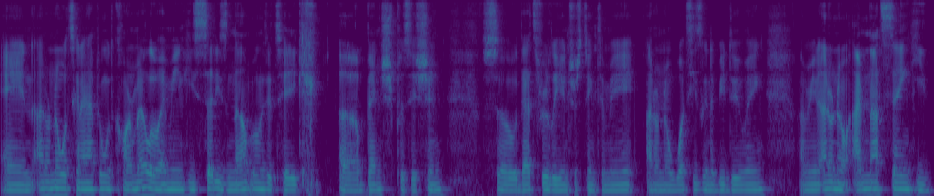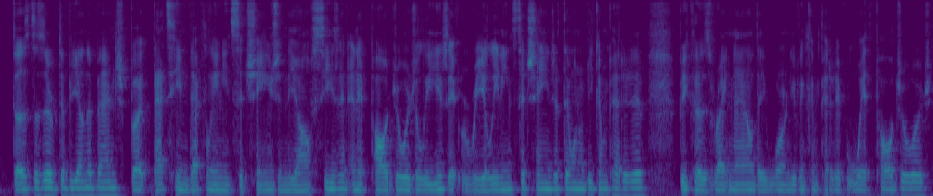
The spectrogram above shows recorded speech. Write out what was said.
And I don't know what's going to happen with Carmelo. I mean, he said he's not willing to take a bench position. So that's really interesting to me. I don't know what he's going to be doing. I mean, I don't know. I'm not saying he does deserve to be on the bench, but that team definitely needs to change in the offseason. And if Paul George leaves, it really needs to change if they want to be competitive because right now they weren't even competitive with Paul George.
